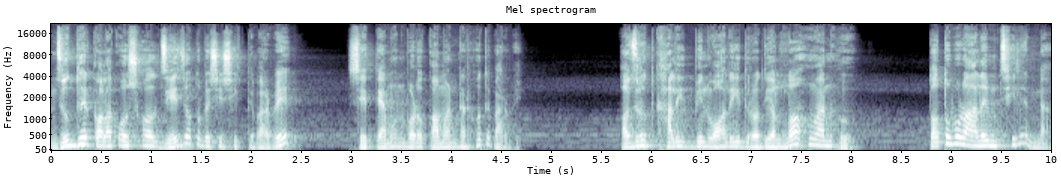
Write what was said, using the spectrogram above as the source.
যুদ্ধের কলাকৌশল যে যত বেশি শিখতে পারবে, সে তেমন বড় কমান্ডার হতে পারবে। হজরত খালিদ বিন ওয়ালিদ রদিয়াল্লাহ আনহু তত বড় আলেম ছিলেন না।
